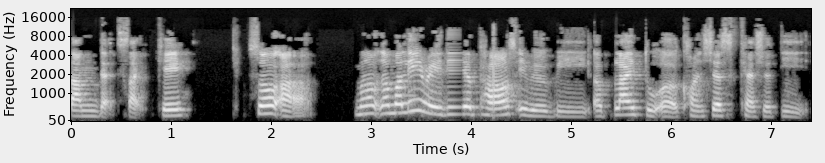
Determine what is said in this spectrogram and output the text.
thumb that side okay? So uh normally radial pulse it will be applied to a conscious casualty.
